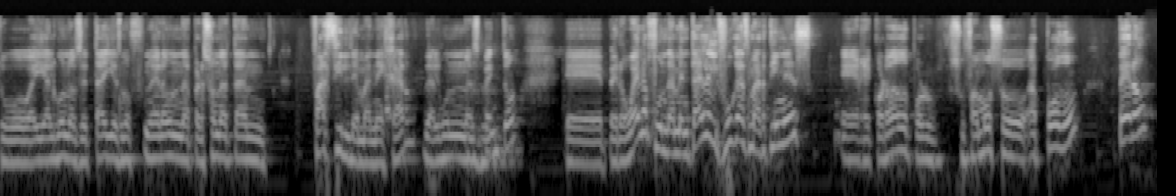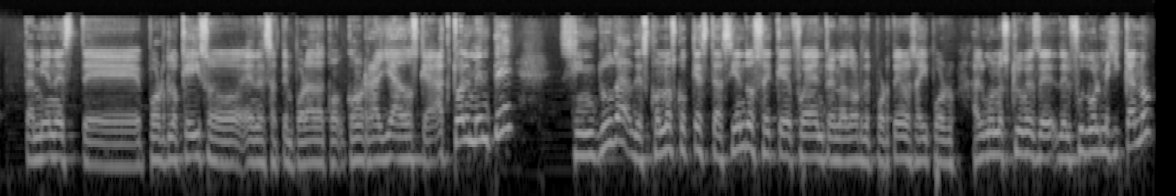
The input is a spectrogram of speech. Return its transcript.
tuvo ahí algunos detalles, no, era una persona tan fácil de manejar de algún aspecto, eh, pero bueno, fundamental el Fugas Martínez, eh, recordado por su famoso apodo, pero también este, por lo que hizo en esa temporada con, con Rayados, que actualmente sin duda, desconozco qué está haciendo. Sé que fue entrenador de porteros ahí por algunos clubes del fútbol mexicano,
